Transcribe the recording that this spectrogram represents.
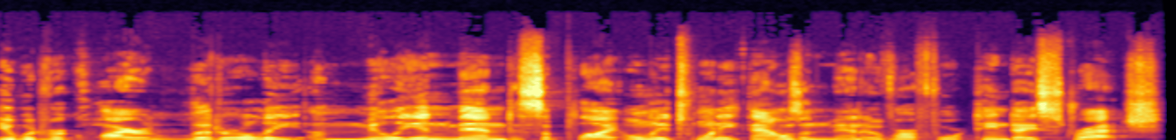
It would require literally a million men to supply only 20,000 men over a 14 day stretch.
